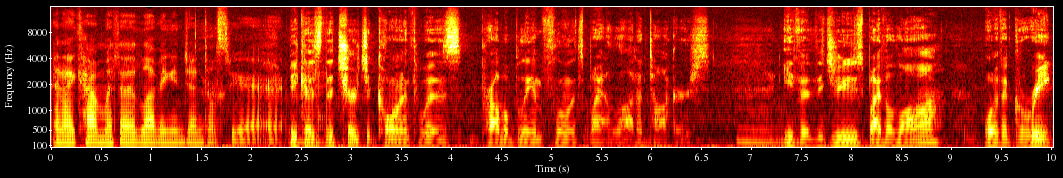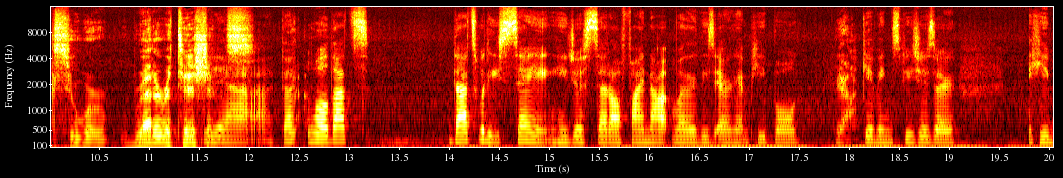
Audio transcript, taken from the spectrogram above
And I come with a loving and gentle spirit. Because okay. the church at Corinth was probably influenced by a lot of talkers, Hmm. either the Jews by the law or the Greeks who were rhetoricians. Yeah, that well, that's that's what he's saying. He just said, "I'll find out whether these arrogant people Yeah. giving speeches or." He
